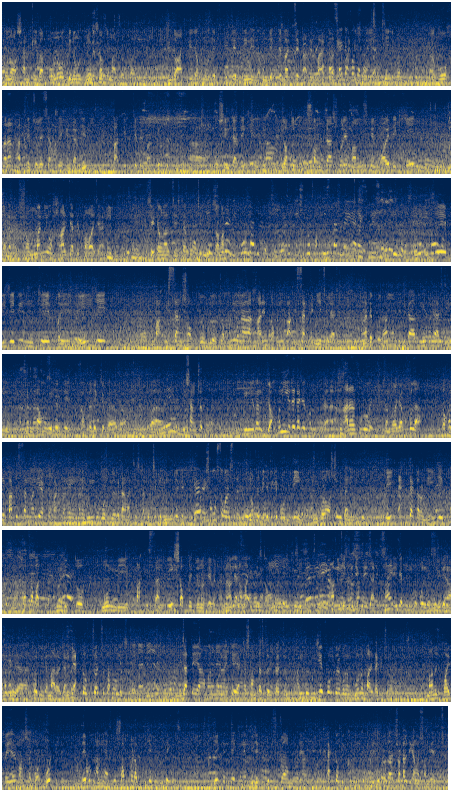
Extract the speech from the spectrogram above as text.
কোনো অশান্তি বা কোনো তৃণমূল কংগ্রেস কাউকে মারধর করে না। কিন্তু আজকে যখন ওদের ভোটের দিনে যখন দেখতে পাচ্ছে তাদের পায়ের তলা থেকে মাটি সরে যাচ্ছে এবং গোহারান হাত থেকে চলেছে আমাদের এখানকার যে পার্টি বিজেপির পার্টি। তো সেইটা দেখে যতটুকু সন্ত্রাস করে মানুষকে ভয় দেখিয়ে মানে সম্মানীয় হার যাতে পাওয়া যায় সেটা ওনারা চেষ্টা করছে কিন্তু আমার এই যে বিজেপির মুখে এই যে পাকিস্তান শব্দগুলো, যখনই ওনারা হারেন তখনই পাকিস্তানকে নিয়ে চলে আসেন। ওনাদের প্রধানমন্ত্রী থেকে আরম্ভ করে আজকে নিয়ে কাউন্সিলের যে স্বপ্ন দেখছে সাংসদ হওয়ার, তিনি যখন, যখনই এদের কাছে যখন হারার পুরো দরজা খোলা, তখনই পাকিস্তান মানে একটা পাকিস্তানে মানে হিন্দু ভোটগুলোকে টানার চেষ্টা করছে কি হিন্দুদেরকে আমি সমস্ত মানুষদের আপনারা বিজেপিকে ভোট দিন, আমি কোনো অসুবিধা নেই, কিন্তু এই একটা কারণে, এই যে কথাবার্তা, হিন্দুত্ব মন্দির পাকিস্তান এই শব্দের জন্য দেবে না। নাহলে আমাদের দেশটা আমি যেখানে যেখানে যাচ্ছি এই যে আপনি বললেন আমাদের কর্মীকে মারা হয়েছে। আমি একটা উচ্চ কথা বলেছি। যাতে আমার মনে হয় কি একটা সন্ত্রাস তৈরি করার জন্য। আমি তো নিজে ফোন করে বললাম কোনো পাল্টা কিছু হবে না। মানুষ ভয় পেয়ে যাবে মানুষকে ভোট দিতে। এবং আমি আজকে সব কটা বিজেপি দিতে গেছি। যেখানে যেখানে বিজেপি খুব স্ট্রং হয়ে আছে। একটা বিক্ষোভ মুখ্যমন্ত্রী তার সকাল থেকে আমার সঙ্গে যাচ্ছে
